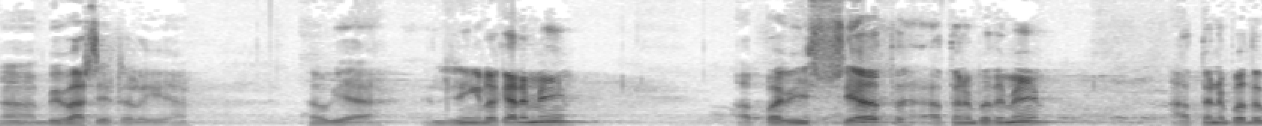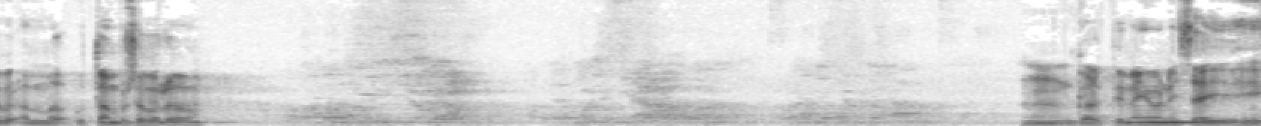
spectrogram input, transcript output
हाँ विवाह से लग गया हो गया। लिंग लकार में अपविष्यत आत्मनिपद में आत्मनिपद उत्तम पुरुष बोलो। हम्म गलती नहीं होनी चाहिए।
